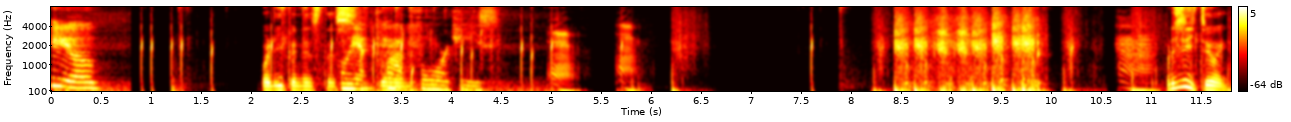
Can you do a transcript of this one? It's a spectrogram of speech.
Go. What even is this? Oh, we have game? prot four, jeez. What is he doing?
